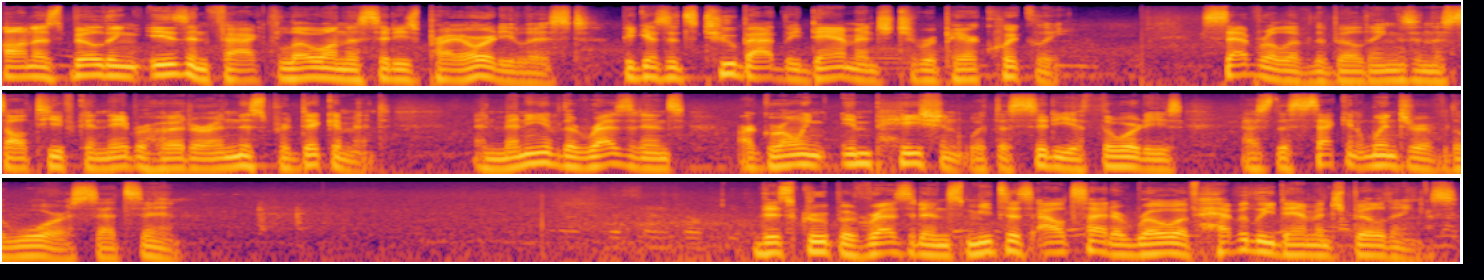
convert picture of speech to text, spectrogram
Anna's building is, in fact, low on the city's priority list because it's too badly damaged to repair quickly. Several of the buildings in the Saltivka neighborhood are in this predicament, and many of the residents are growing impatient with the city authorities as the second winter of the war sets in. This group of residents meets us outside a row of heavily damaged buildings.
